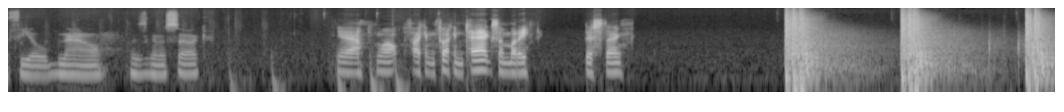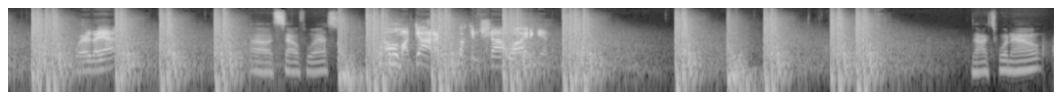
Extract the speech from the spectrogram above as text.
field now. This is gonna suck. Yeah, well, if I can fucking tag somebody, this thing. Where are they at? Uh, southwest. Oh my god, I fucking shot wide again. Knocked one out.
